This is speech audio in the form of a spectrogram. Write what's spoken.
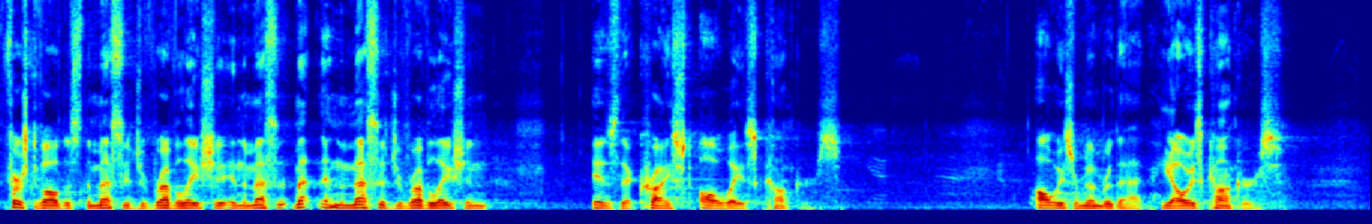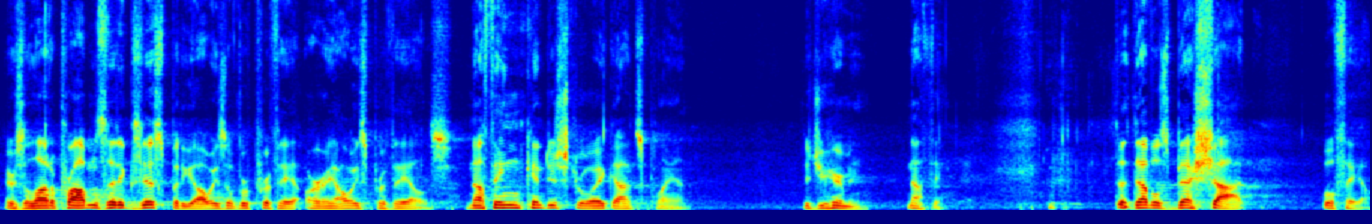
First of all, this the message of Revelation. In the, mes- in the message of Revelation, is that Christ always conquers. Always remember that. He always conquers. There's a lot of problems that exist, but he always over prevail, or he always prevails. Nothing can destroy God's plan. Did you hear me? Nothing. The devil's best shot will fail.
